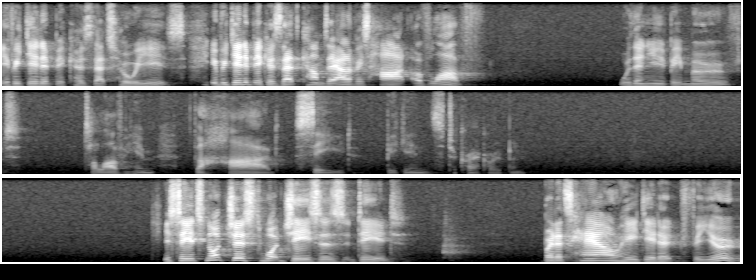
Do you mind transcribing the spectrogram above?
If he did it because that's who he is, if he did it because that comes out of his heart of love, well, then you'd be moved to love him. The hard seed begins to crack open. You see, it's not just what Jesus did, but it's how he did it for you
